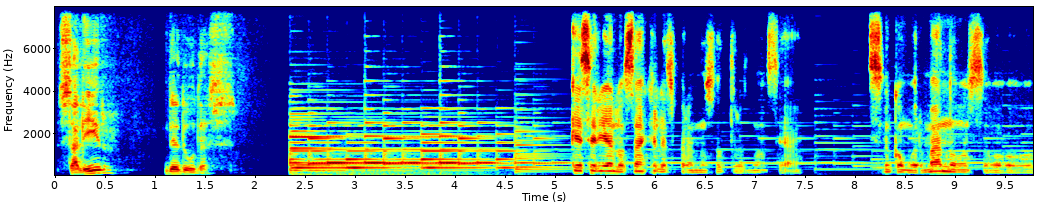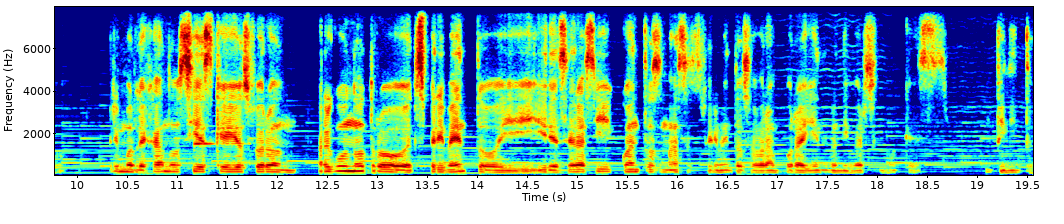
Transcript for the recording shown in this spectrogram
salir de dudas. ¿Qué serían los ángeles para nosotros? ¿no? O sea, son como hermanos o primos lejanos, si es que ellos fueron algún otro experimento y, de ser así, ¿cuántos más experimentos habrán por ahí en el universo? ¿no? Que es infinito.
